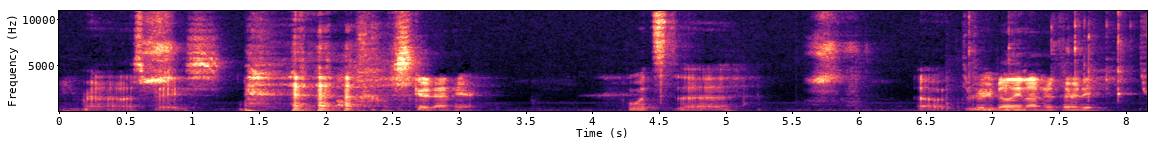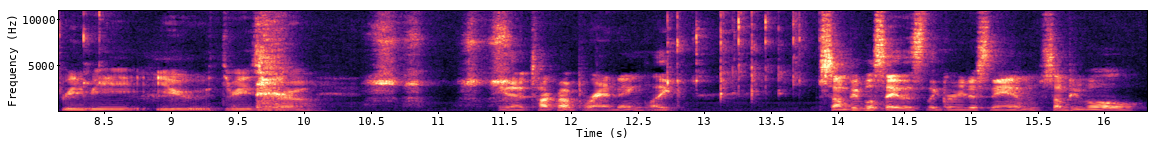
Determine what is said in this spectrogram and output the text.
You ran out of space. Oh, I'll just go down here. What's the oh Three billion under thirty. three B U three zero. You know, talk about branding. Like, some people say this is the greatest name. Some people,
